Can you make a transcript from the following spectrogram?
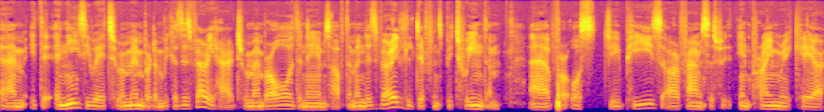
um, it, an easy way to remember them because it's very hard to remember all the names of them, and there's very little difference between them uh, for us GPs or pharmacists in primary care.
